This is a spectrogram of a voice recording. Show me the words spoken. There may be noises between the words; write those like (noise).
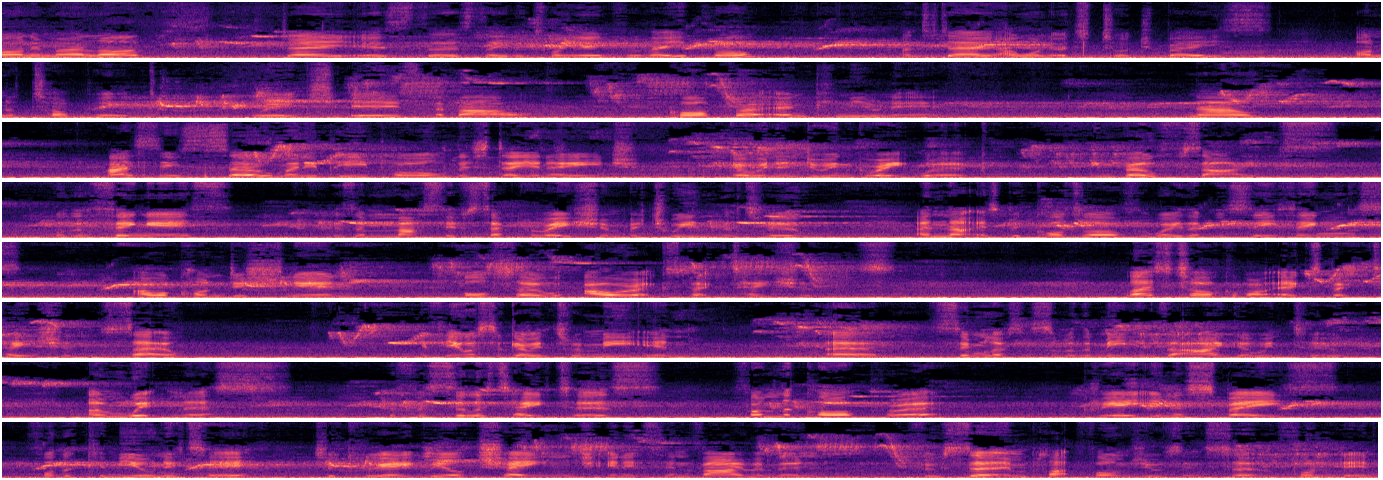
morning, my loves. Today is Thursday, the 28th of April, and today I wanted to touch base on a topic which is about corporate and community. Now, I see so many people this day and age going and doing great work in both sides, but the thing is, there's a massive separation between the two, and that is because of the way that we see things, our conditioning also our expectations. Let's talk about expectations. So, if you was to go into a meeting, um, similar to some of the meetings that I go into, and witness the facilitators from the corporate creating a space for the community to create real change in its environment through certain platforms using certain funding,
